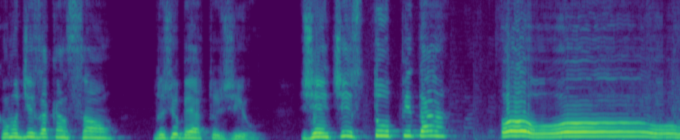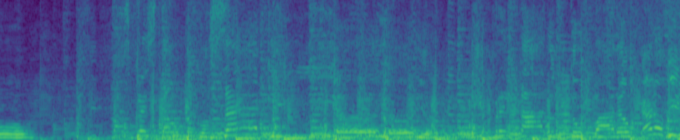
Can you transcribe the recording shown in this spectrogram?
como diz a canção do Gilberto Gil. Gente estúpida, oh, oh, oh. oh. Faz questão, não consegue oh, oh, oh. enfrentar o tubarão. Quero ouvir!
